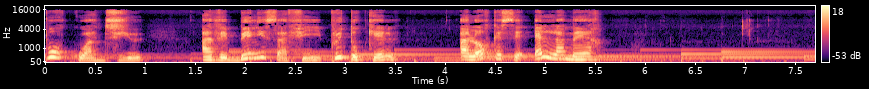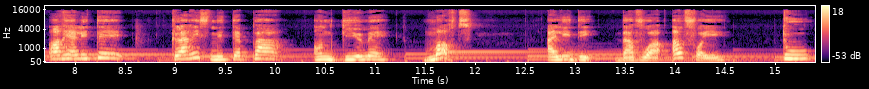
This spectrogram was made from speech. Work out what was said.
pourquoi Dieu avait béni sa fille plutôt qu'elle alors que c'est elle la mère. En réalité, Clarisse n'était pas, entre guillemets, morte à l'idée d'avoir un foyer tout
